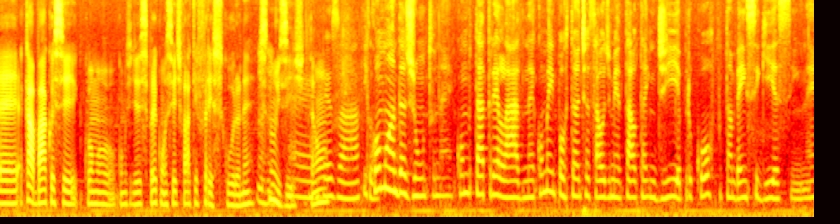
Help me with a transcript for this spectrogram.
É, acabar com esse, como, como se diz, esse preconceito de falar que é frescura, né? Isso Uhum. não existe. É, então, exato. E como anda junto, né? Como está atrelado, né? Como é importante a saúde mental estar em dia, para o corpo também seguir assim, né?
